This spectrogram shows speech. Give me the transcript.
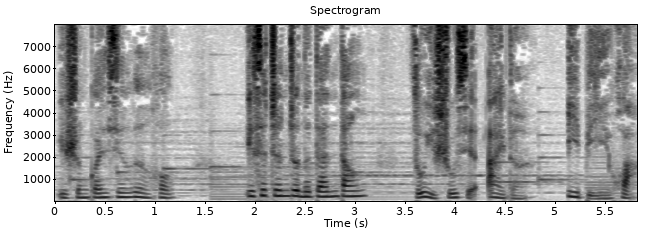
一声关心问候，一次真正的担当，足以书写爱的一笔一画。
